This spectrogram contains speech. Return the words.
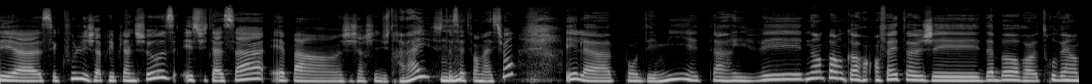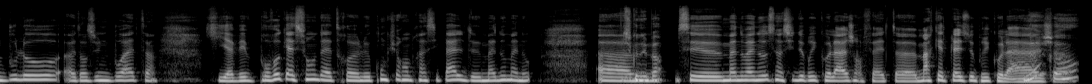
euh, c'est cool, j'ai appris plein de choses. Et suite à ça, eh ben, j'ai cherché du travail suite à Mhm. cette formation. Et la pandémie est arrivée. Non, pas encore. En fait, j'ai d'abord trouvé un boulot dans une boîte qui avait pour vocation d'être le concurrent principal de Mano Mano. Euh, Je connais pas. C'est Mano Mano, c'est un site de bricolage en fait, euh, marketplace de bricolage. D'accord.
